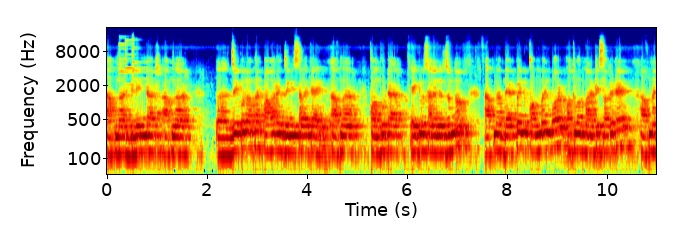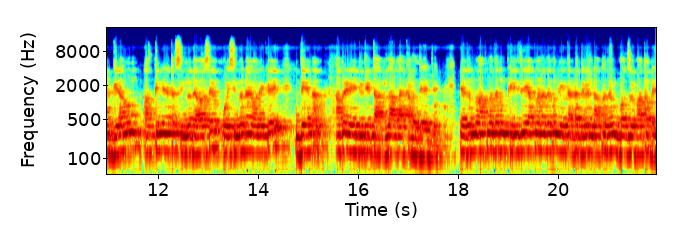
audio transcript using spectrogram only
আপনার ব্লেন্ডার আপনার যে কোনো আপনার পাওয়ারের জিনিস চালাইতে আপনার কম্পিউটার এইগুলো চালানোর জন্য আপনার দেখবেন কম্বাইন বোর্ড অথবা মাল্টি সকেটে আপনার গ্রাউন্ড আর তিনের একটা চিহ্ন দেওয়া আছে, ওই চিহ্নটাই অনেকেই দেয় না। আপনার এই দুটি তার, লাল আর কালো দিয়ে দেয় এজন্য আপনার যখন ফ্রিজে আপনারা যখন এই তারটা দেবেন না, আপনার যখন বজ্রপাত হবে,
